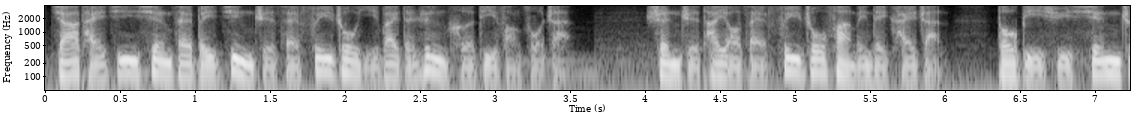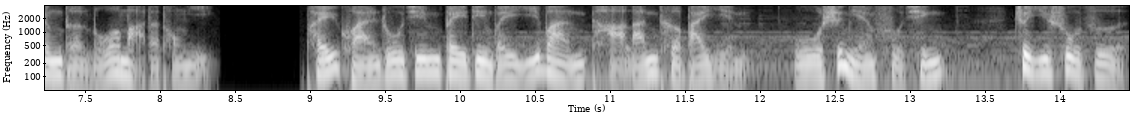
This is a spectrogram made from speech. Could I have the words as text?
迦太基现在被禁止在非洲以外的任何地方作战，甚至他要在非洲范围内开战，都必须先征得罗马的同意。赔款如今被定为一万塔兰特白银，五十年付清。这一数字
